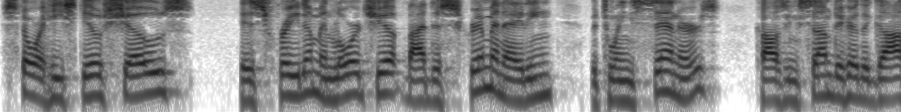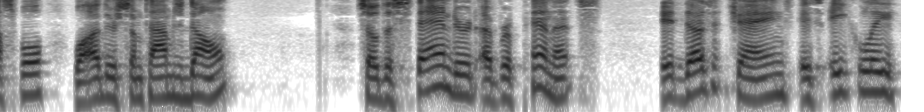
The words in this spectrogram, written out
Story. He still shows his freedom and lordship by discriminating between sinners, causing some to hear the gospel while others sometimes don't. So the standard of repentance, it doesn't change. It's equally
